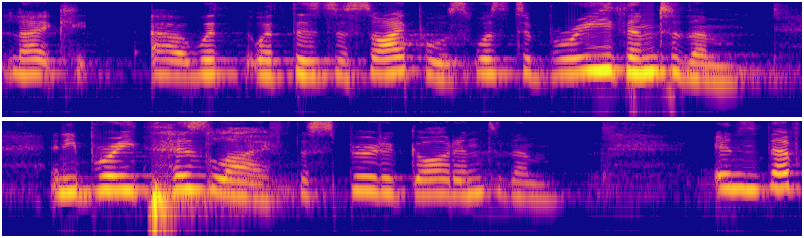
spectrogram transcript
like uh, with, with his disciples, was to breathe into them. And he breathed his life, the Spirit of God, into them. And they've,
